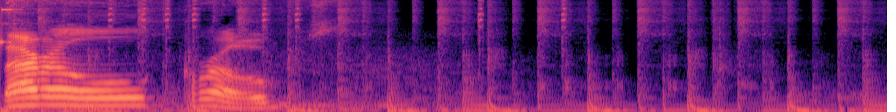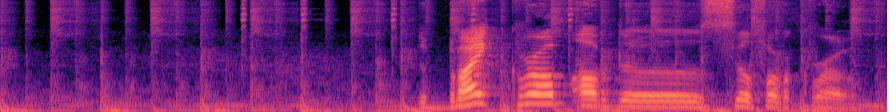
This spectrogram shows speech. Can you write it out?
Barrel chromes. The bright chrome or the silver chrome?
